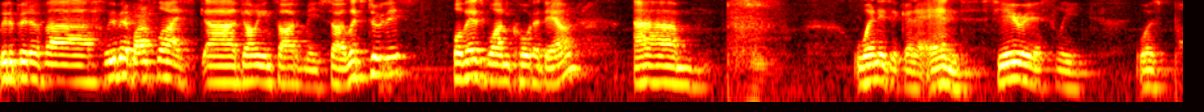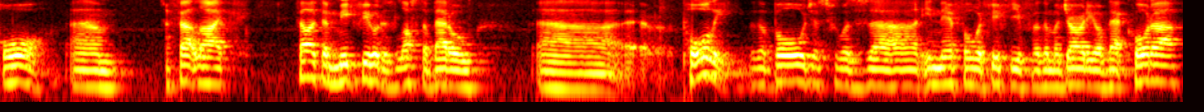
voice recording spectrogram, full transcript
little bit of uh, little bit of butterflies uh, going inside of me. So let's do this. Well, there's one quarter down. Um, when is it going to end? Seriously, was poor. Um, I felt like felt like the midfielders lost the battle uh, poorly. The ball just was uh, in their forward 50 for the majority of that quarter.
